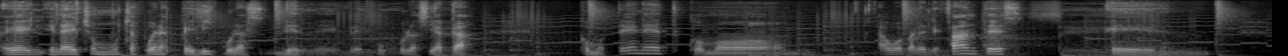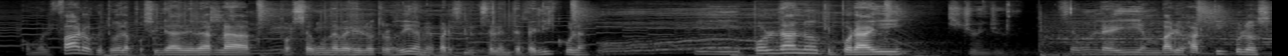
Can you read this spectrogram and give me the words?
él ha hecho muchas buenas películas desde Crepúsculo hacia acá, como Tenet, como Agua para Elefantes, eh, como El Faro, que tuve la posibilidad de verla por segunda vez el otro día, me parece una excelente película. Y Paul Dano, que por ahí, según leí en varios artículos,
